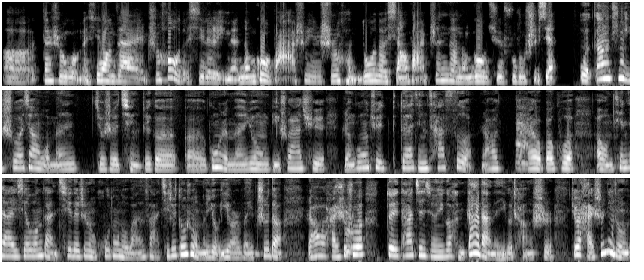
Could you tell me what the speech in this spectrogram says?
呃，但是我们希望在之后的系列里面，能够把设计师很多的想法真的能够去付诸实现。我刚刚听你说，像我们。就是请这个呃工人们用笔刷去人工去对它进行擦色，然后还有包括呃我们添加一些温感器的这种互动的玩法，其实都是我们有意而为之的。然后还是说对它进行一个很大胆的一个尝试，就是还是那种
